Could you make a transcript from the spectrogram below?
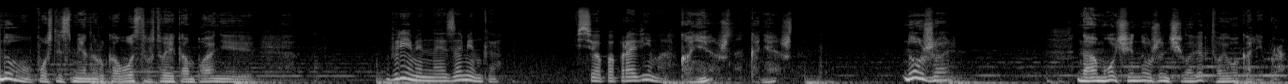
Ну, после смены руководства в твоей компании... Временная заминка. Все поправимо. Конечно, конечно. Но жаль. Нам очень нужен человек твоего калибра.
